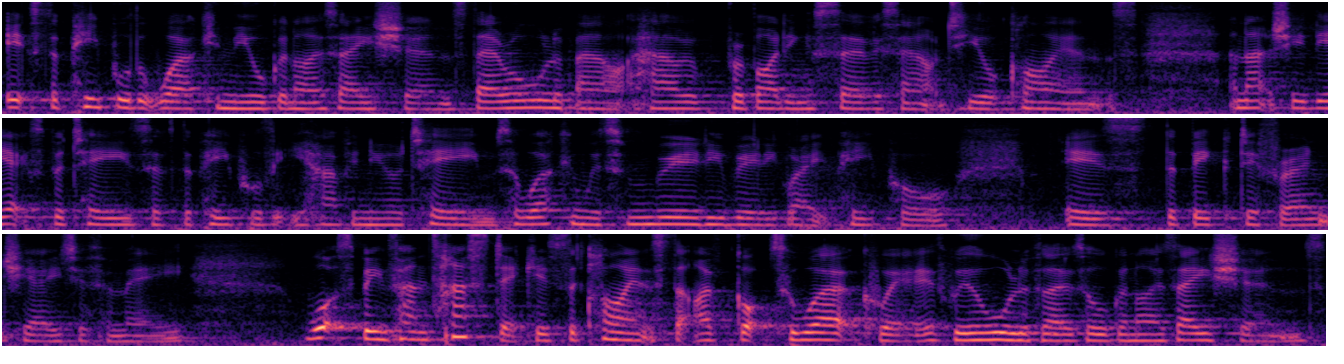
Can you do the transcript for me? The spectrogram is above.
it's the people that work in the organizations. They're all about how providing a service out to your clients and actually the expertise of the people that you have in your team. So working with some really really great people is the big differentiator for me what's been fantastic is the clients that I've got to work with with all of those organisations.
